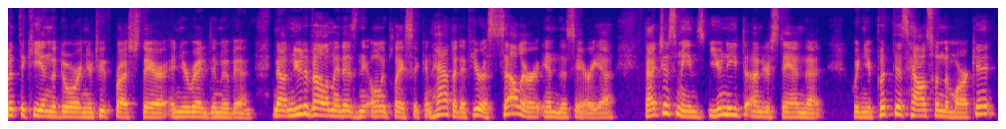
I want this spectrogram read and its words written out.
put the key in the door and your toothbrush there, and you're ready to move in. Now, new development isn't the only place it can happen. If you're a seller in this area, that just means you need to understand that when you put this house on the market,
